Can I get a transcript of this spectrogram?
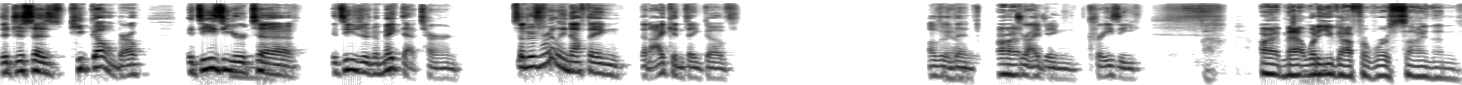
that just says keep going, bro? It's easier Mhm. to it's easier to make that turn. So there's really nothing that I can think of other Yeah. than All right, driving crazy. all right, Matt. What do you got for worse sign than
